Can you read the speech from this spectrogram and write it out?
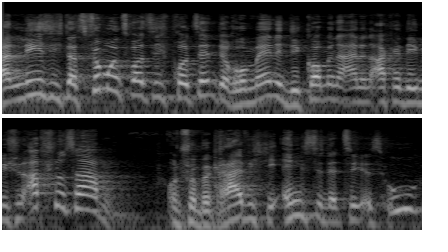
dann lese ich, dass 25 Prozent der Rumänen, die kommen, einen akademischen Abschluss haben. Und schon begreife ich die Ängste der CSU.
